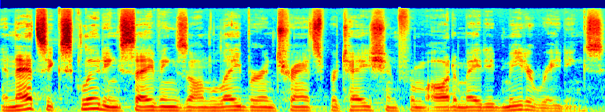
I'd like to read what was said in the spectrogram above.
And that's excluding savings on labor and transportation from automated meter readings.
